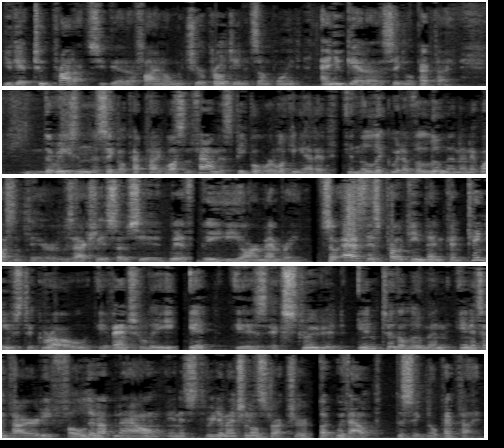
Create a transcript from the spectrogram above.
you get two products. You get a final mature protein at some point, and you get a signal peptide the reason the signal peptide wasn't found is people were looking at it in the liquid of the lumen and it wasn't there. It was actually associated with the ER membrane. So as this protein then continues to grow, eventually it is extruded into the lumen in its entirety, folded up now in its three-dimensional structure, but without the signal peptide.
